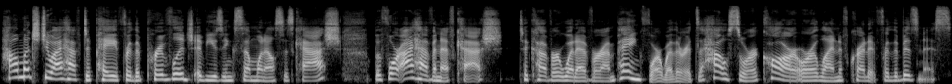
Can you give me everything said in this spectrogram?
how much do I have to pay for the privilege of using someone else's cash before I have enough cash to cover whatever I'm paying for, whether it's a house or a car or a line of credit for the business.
